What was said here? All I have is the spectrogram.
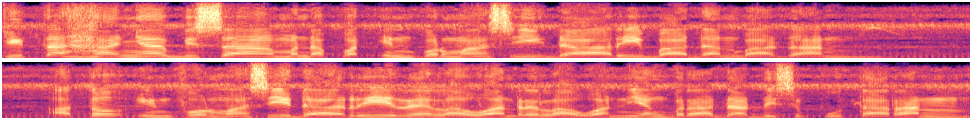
kita hanya bisa mendapat informasi dari badan-badan atau informasi dari relawan-relawan yang berada di seputaran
